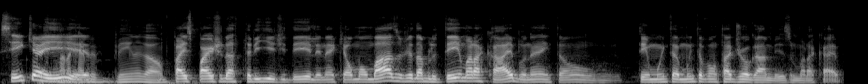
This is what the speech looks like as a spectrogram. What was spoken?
Sei que aí Maracaibo é bem legal. faz parte da tríade dele, né? Que é o Mombasa, o GWT e o Maracaibo, né? Então tenho muita, muita vontade de jogar mesmo Maracaibo.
